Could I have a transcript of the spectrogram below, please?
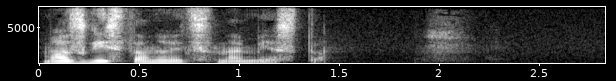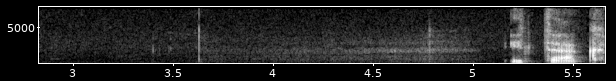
мозги становятся на место. Итак,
